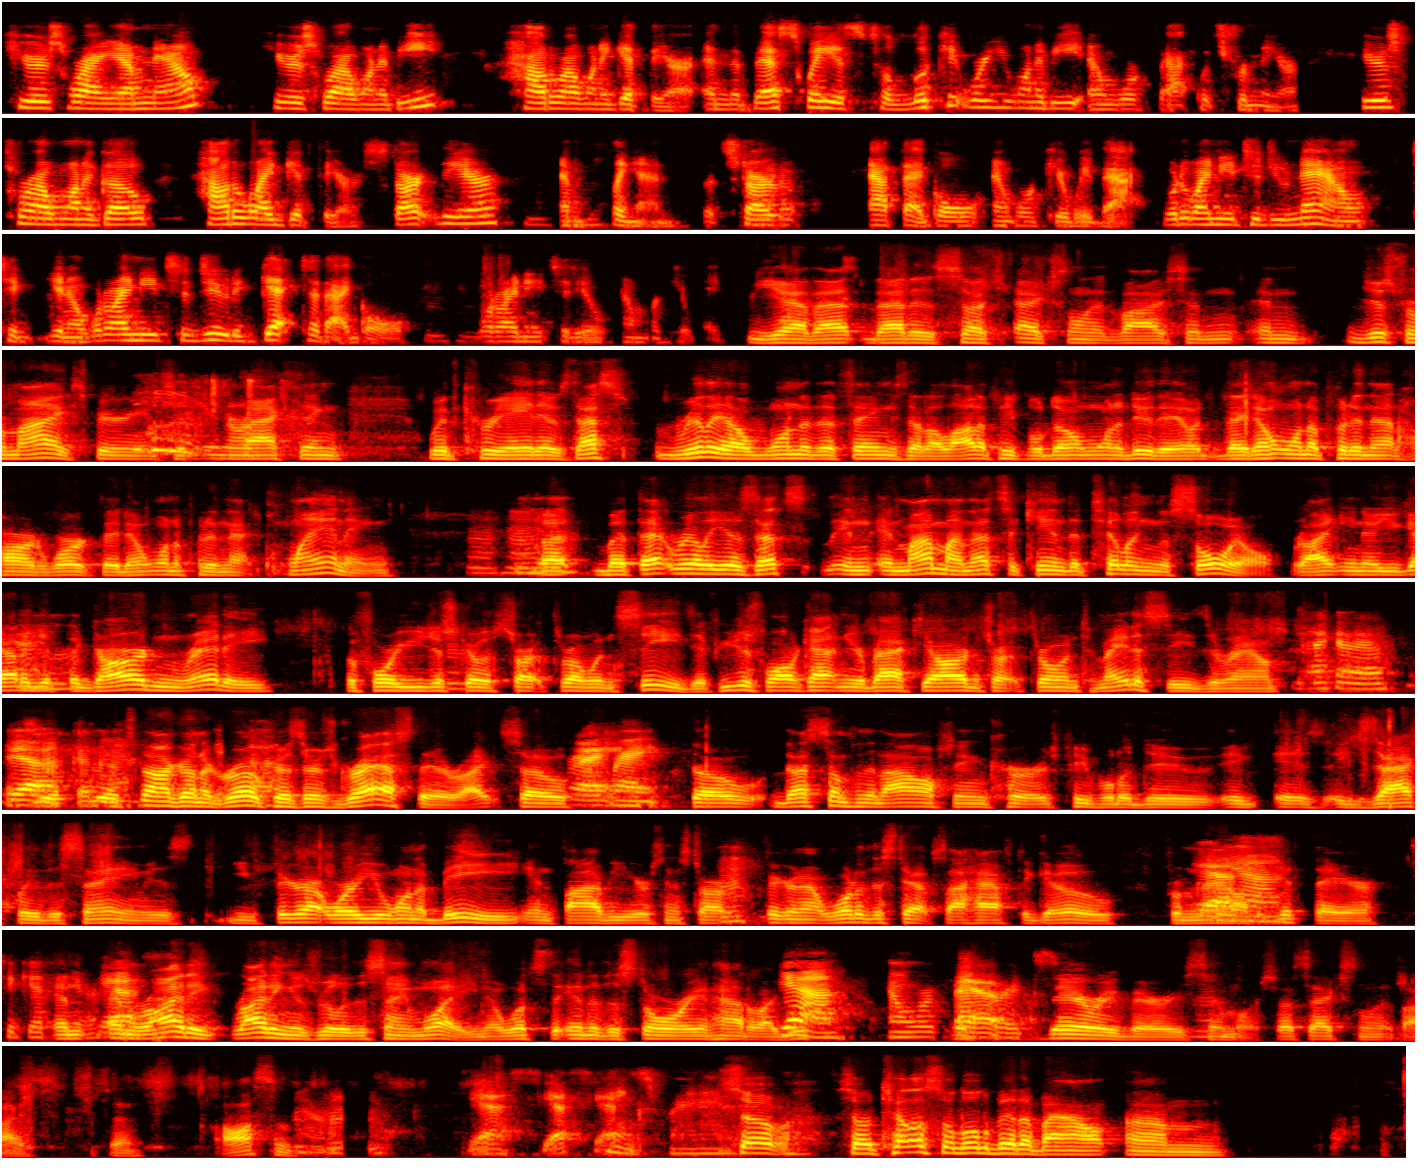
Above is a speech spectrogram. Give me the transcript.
here's where i am now here's where i want to be how do i want to get there and the best way is to look at where you want to be and work backwards from there here's where i want to go how do i get there start there and mm-hmm. plan but start at that goal and work your way back. What do i need to do now to you know what do i need to do to get to that goal? What do i need to do and work your way yeah that that is such excellent advice. And and just from my experience in interacting with creatives that's really a, one of the things that a lot of people don't want to do. They, they don't want to put in that hard work. They don't want to put in that planning. Mm-hmm. but but that really is that's in, in my mind that's akin to tilling the soil right? You know you got to mm-hmm. get the garden ready before you just mm-hmm. go start throwing seeds. If you just walk out in your backyard and start throwing tomato seeds around, not gonna, yeah, it, it's not going to grow because there's grass there, right? So, right, right. So that's something that I often encourage people to do. Is exactly the same. Is you figure out where you want to be in five years and start mm-hmm. figuring out what are the steps I have to go from now yeah. to get there. To get and, there. And yes. writing writing is really the same way. You know, what's the end of the story and how do I yeah, and work backwards. Very, very mm-hmm. similar. So that's excellent advice. So awesome. Mm-hmm. Yes, yes, yes. Thanks, Brandon. So, so tell us a little bit about, um,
